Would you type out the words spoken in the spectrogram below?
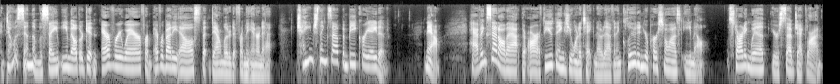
And don't send them the same email they're getting everywhere from everybody else that downloaded it from the internet. Change things up and be creative. Now, having said all that, there are a few things you want to take note of and include in your personalized email, starting with your subject line.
